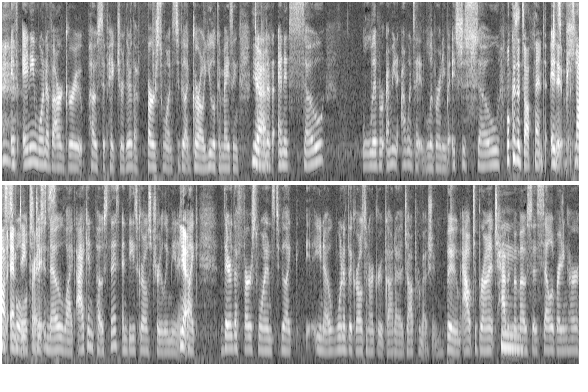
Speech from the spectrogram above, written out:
If any one of our group posts a picture they're the first ones to be like girl you look amazing. Da, Yeah. da, da. and it's so liber i mean i wouldn't say liberating but it's just so well because it's authentic too it's it's, not empty to praise just know like I can post this and these girls truly mean it. Yeah. Like they're the first ones to be like, you know, one of the girls in our group got a job promotion. Boom, out to brunch, having Mm. mimosas, celebrating her.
